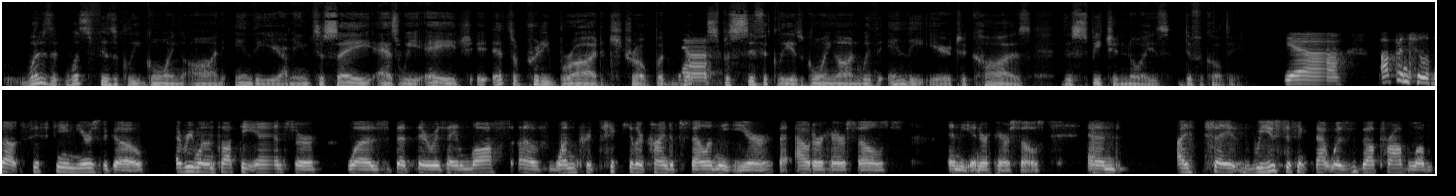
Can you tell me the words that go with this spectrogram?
What is it? What's physically going on in the ear? I mean, to say as we age, it's a pretty broad stroke. But yeah. what specifically is going on within the ear to cause this speech and noise difficulty? Yeah up until about 15 years ago, everyone thought the answer was that there was a loss of one particular kind of cell in the ear, the outer hair cells and the inner hair cells. And I say we used to think that was the problem,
